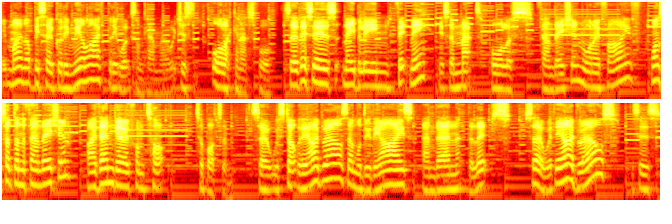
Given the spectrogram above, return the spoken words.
It might not be so good in real life but it works on camera which is all I can ask for. So this is Maybelline Fit Me. It's a matte poreless foundation 105. Once I've done the foundation I then go from top to bottom. So we'll start with the eyebrows, then we'll do the eyes, and then the lips. So with the eyebrows, this is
